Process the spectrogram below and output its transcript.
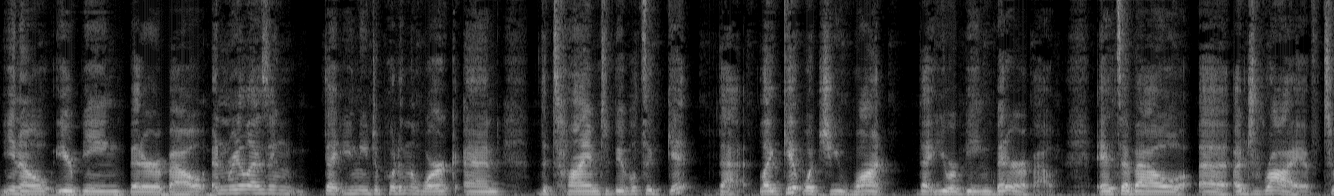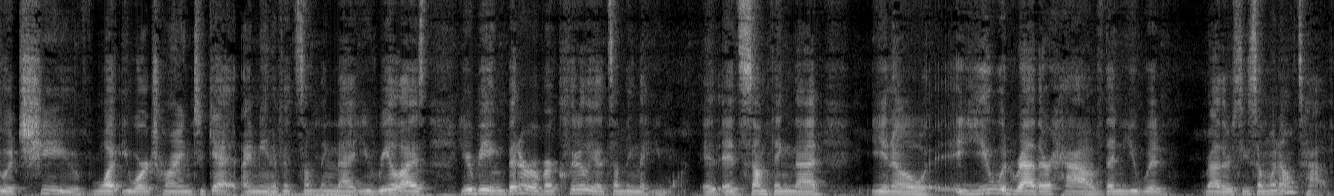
you know, you're being bitter about and realizing that you need to put in the work and the time to be able to get that, like get what you want that you are being bitter about. It's about a, a, drive to achieve what you are trying to get. I mean, if it's something that you realize you're being bitter over, clearly it's something that you want. It, it's something that, you know, you would rather have than you would rather see someone else have.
